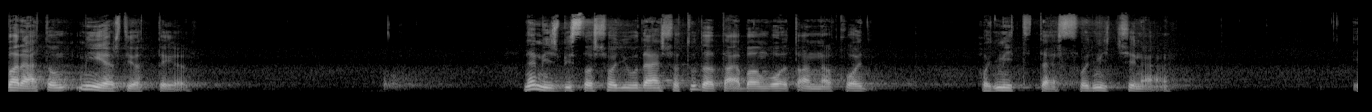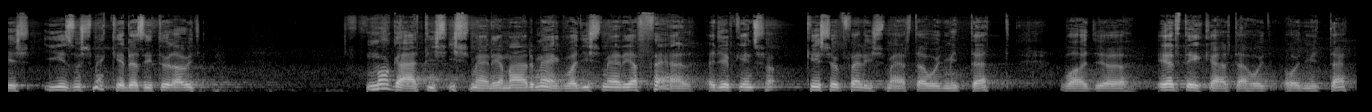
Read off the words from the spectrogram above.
barátom, miért jöttél? Nem is biztos, hogy Júdás a tudatában volt annak, hogy, hogy mit tesz, hogy mit csinál. És Jézus megkérdezi tőle, hogy magát is ismerje már meg, vagy ismerje fel. Egyébként később felismerte, hogy mit tett, vagy értékelte, hogy, hogy mit tett.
